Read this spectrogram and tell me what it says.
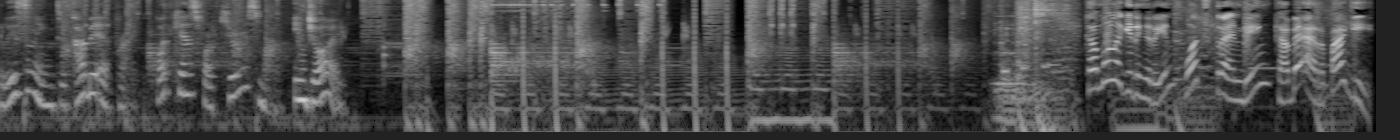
listening to KBR Pride, podcast for curious mind. Enjoy! Kamu lagi dengerin What's Trending KBR Pagi.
